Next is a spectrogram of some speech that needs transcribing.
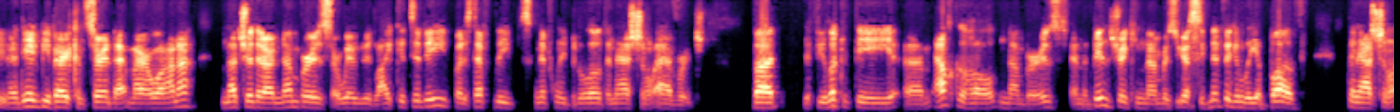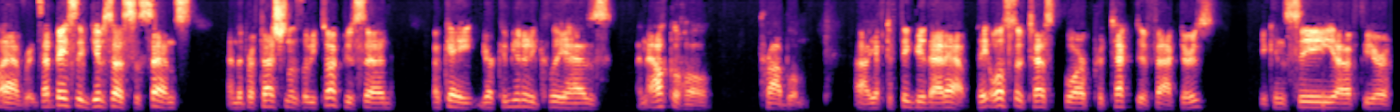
you know they'd be very concerned about marijuana. I'm not sure that our numbers are where we would like it to be, but it's definitely significantly below the national average. But if you look at the um, alcohol numbers and the binge drinking numbers, you are significantly above the national average. That basically gives us a sense and the professionals that we talked to said, okay, your community clearly has an alcohol problem. Uh, you have to figure that out. They also test for protective factors. You can see uh, if you're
